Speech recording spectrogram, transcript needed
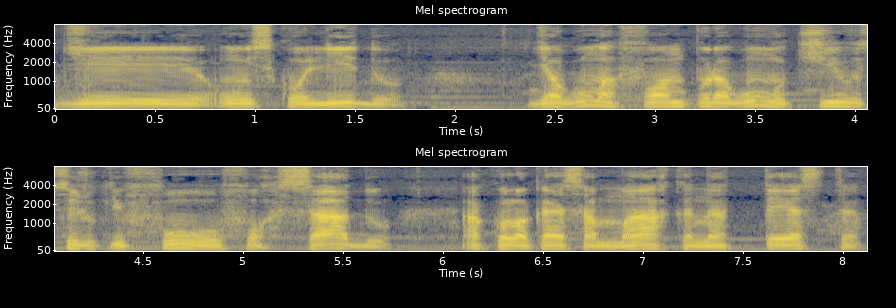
de um escolhido de alguma forma, por algum motivo, seja o que for, forçado a colocar essa marca na testa,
